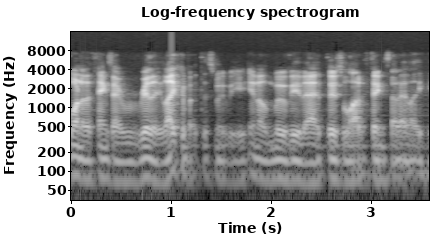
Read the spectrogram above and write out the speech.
one of the things I really like about this movie. In a movie that there's a lot of things that I like.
